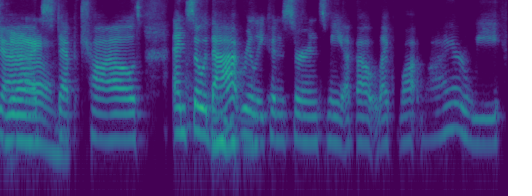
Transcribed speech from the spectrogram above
Yeah. stepchild and so that Mhm. really concerns me about like why, why are we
